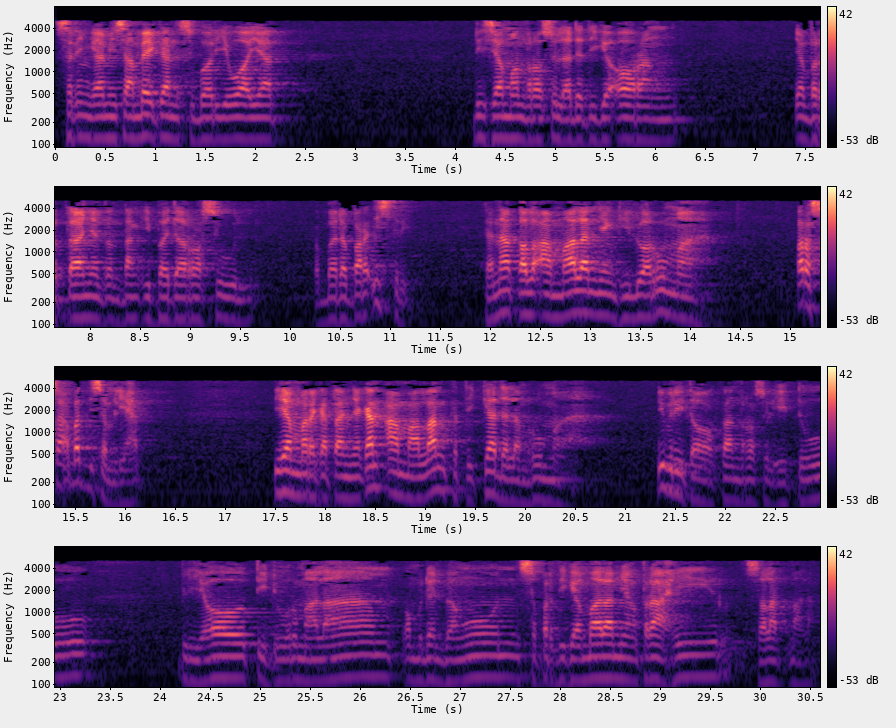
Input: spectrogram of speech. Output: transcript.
Sering kami sampaikan sebuah riwayat di zaman Rasul ada tiga orang yang bertanya tentang ibadah Rasul kepada para istri. Karena kalau amalan yang di luar rumah, para sahabat bisa melihat. Yang mereka tanyakan amalan ketika dalam rumah. Diberitahukan Rasul itu Beliau tidur malam, kemudian bangun sepertiga malam yang terakhir, salat malam.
